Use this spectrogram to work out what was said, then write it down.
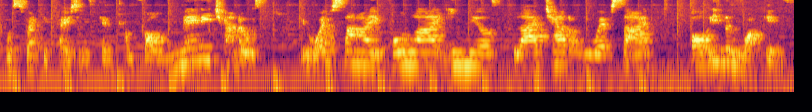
Prospective patients can come from many channels your website, phone line, emails, live chat on your website, or even walk ins.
